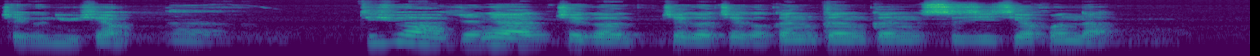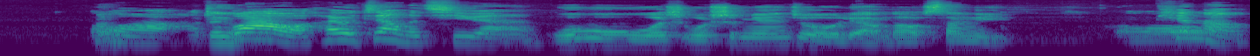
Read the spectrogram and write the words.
这个女性，嗯的确啊，人家这个这个这个跟跟跟司机结婚的，哇哇哦，还有这样的奇缘！我我我我身边就两到三例。哦天哪！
